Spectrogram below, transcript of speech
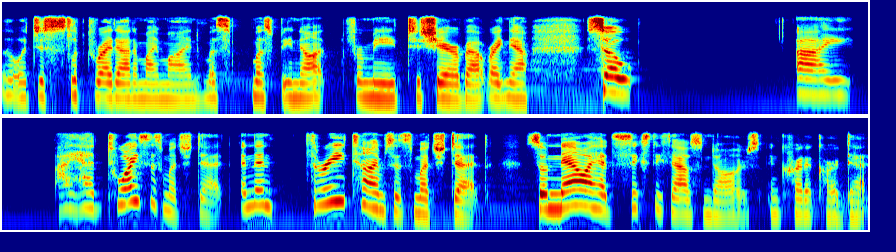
oh it just slipped right out of my mind. Must must be not for me to share about right now. So i i had twice as much debt and then three times as much debt so now i had $60000 in credit card debt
